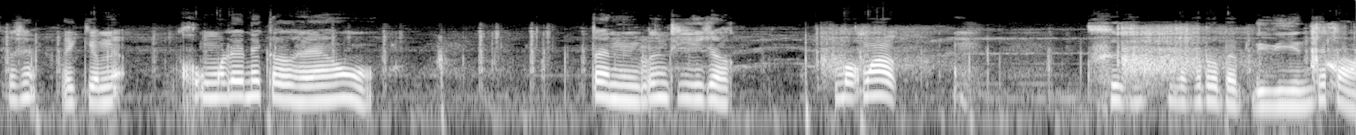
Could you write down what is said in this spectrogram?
เพราะฉะนั้นในเกมเนี้ยคงมาเล่นด้วยกันแล้วแต่เรื่องที่จะบอกว่าคือเราก็โดนแบบดีๆใช่เปล่า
